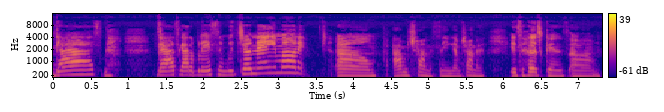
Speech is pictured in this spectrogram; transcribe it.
guys, God's got a blessing with your name on it. Um, I'm trying to sing. I'm trying to. It's Hutchins. Um,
